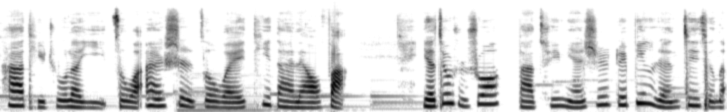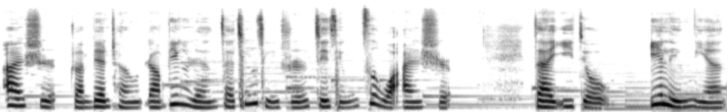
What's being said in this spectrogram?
他提出了以自我暗示作为替代疗法，也就是说，把催眠师对病人进行的暗示转变成让病人在清醒时进行自我暗示。在一九一零年，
